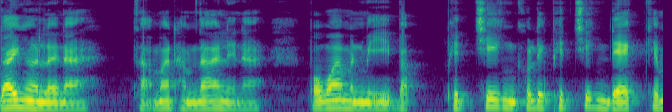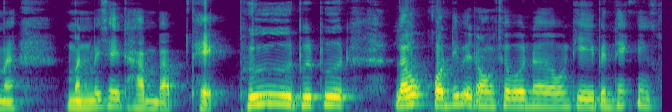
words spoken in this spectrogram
ได้เงินเลยนะ สามารถทำได้เลยนะ เพราะว่ามันมีแบบ pitching เขาเรียก pitching deck ใช่ไหมมันไม่ใช่ทำแบบ text พืดพืดพืดแล้วคนที่เป็น entrepreneur บางทีเป็นเทคนิค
